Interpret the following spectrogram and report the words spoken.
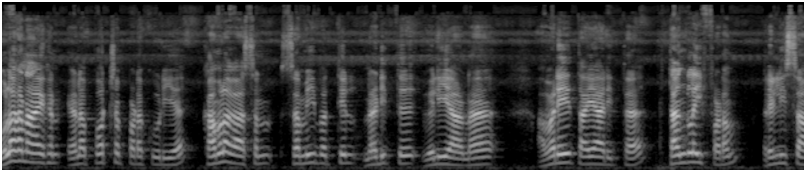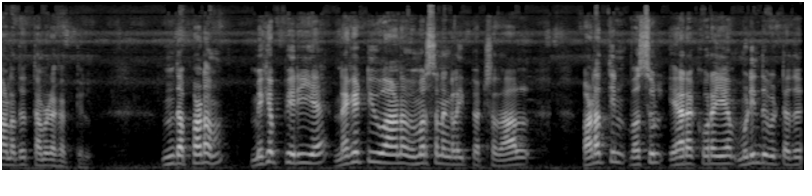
உலகநாயகன் என போற்றப்படக்கூடிய கமலஹாசன் சமீபத்தில் நடித்து வெளியான அவரே தயாரித்த தங்களை படம் ரிலீஸ் ஆனது தமிழகத்தில். இந்த படம் மிகப்பெரிய நெகட்டிவான விமர்சனங்களை பெற்றதால் படத்தின் வசூல் ஏறக்குறைய முடிந்துவிட்டது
